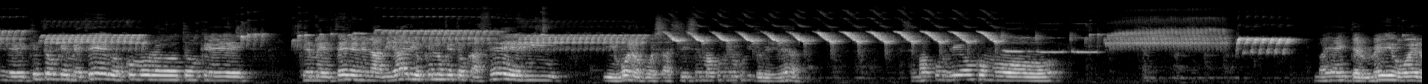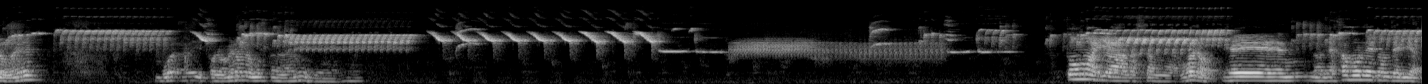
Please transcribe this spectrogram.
eh, qué tengo que meter o cómo lo tengo que, meter en el aviario, qué es lo que tengo que hacer, y, bueno, pues así se me ha ocurrido un poquito de idea. Se me ha ocurrido como... Vaya intermedio bueno, ¿eh? Y por lo menos me gusta a mí. Toma ya, castaña. Bueno, eh, nos dejamos de tonterías.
